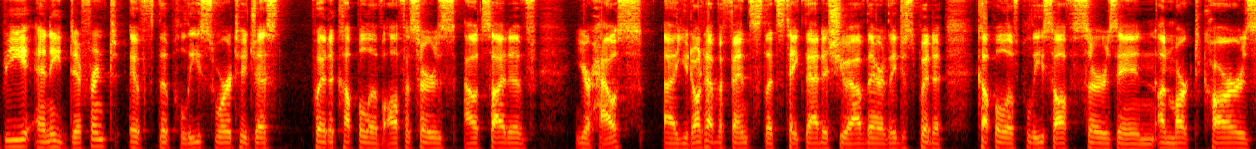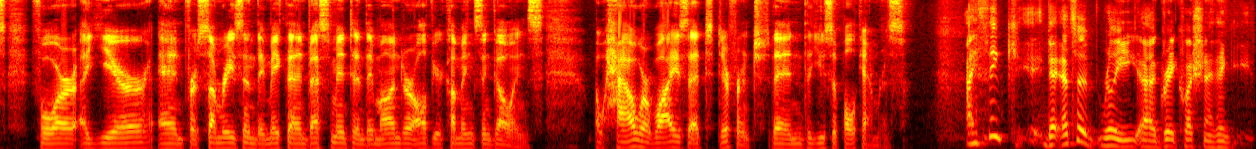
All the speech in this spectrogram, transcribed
be any different if the police were to just put a couple of officers outside of your house uh, you don't have a fence. Let's take that issue out of there. They just put a couple of police officers in unmarked cars for a year, and for some reason they make that investment and they monitor all of your comings and goings. How or why is that different than the use of pole cameras? I think that's a really uh, great question. I think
